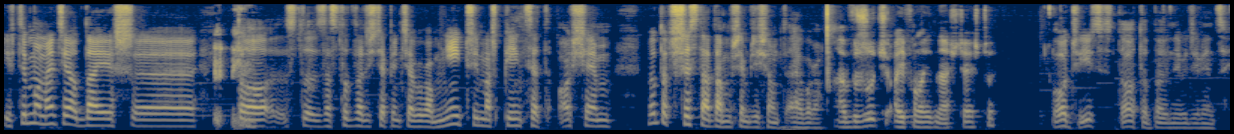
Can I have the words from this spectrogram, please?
I w tym momencie oddajesz e, to sto, za 125 euro mniej, czyli masz 508, no to 380 euro. A wrzuć iPhone 11 jeszcze? O Jesus, to, to pewnie będzie więcej.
